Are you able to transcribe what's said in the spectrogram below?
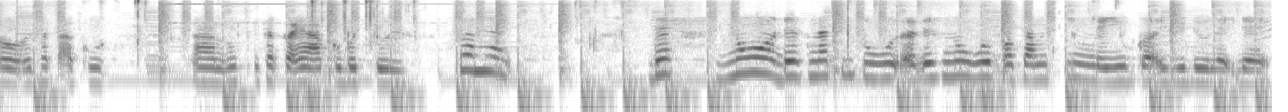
oh, cakap aku um, cakap yang aku betul. So I'm like there's no there's nothing to uh, there's no worth for something that you got if you do like that.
